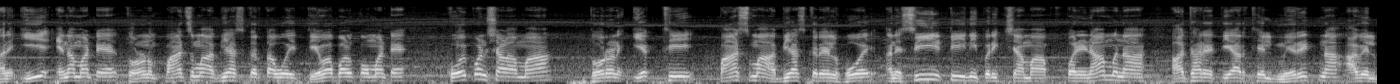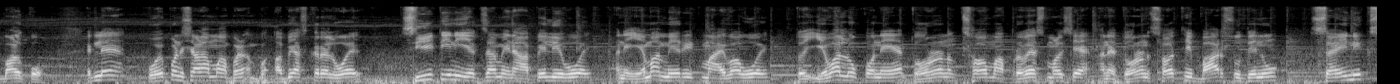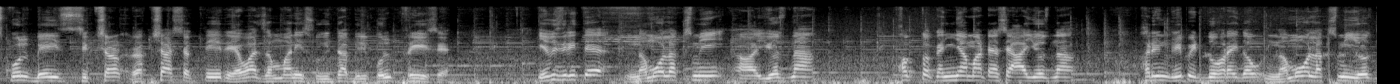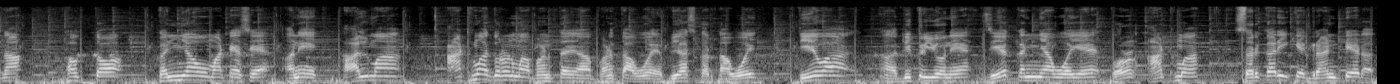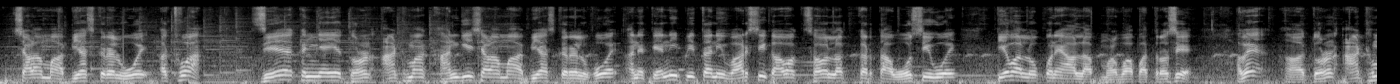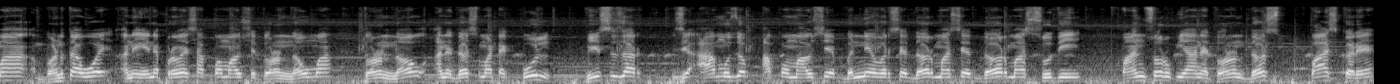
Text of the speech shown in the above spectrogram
અને એ એના માટે ધોરણ પાંચમાં અભ્યાસ કરતા હોય તેવા બાળકો માટે કોઈપણ શાળામાં ધોરણ એકથી પાંચમાં અભ્યાસ કરેલ હોય અને સીઈટીની પરીક્ષામાં પરિણામના આધારે તૈયાર થયેલ મેરિટના આવેલ બાળકો એટલે કોઈપણ શાળામાં અભ્યાસ કરેલ હોય સીઈટીની એક્ઝામ એણે આપેલી હોય અને એમાં મેરિટમાં આવ્યા હોય, તો એવા લોકોને ધોરણ છમાં પ્રવેશ મળશે અને ધોરણ છથી બાર સુધીનું સૈનિક સ્કૂલ બેઝ શિક્ષણ રક્ષા શક્તિ રહેવા જમવાની સુવિધા બિલકુલ ફ્રી છે. એવી જ રીતે નમોલક્ષ્મી યોજના ફક્ત કન્યા માટે છે આ યોજના. ફરીને રિપીટ દોહરાઈ દઉં. નમો લક્ષ્મી યોજના ફક્ત કન્યાઓ માટે છે અને હાલમાં આઠમા ધોરણમાં ભણતા ભણતા હોય, અભ્યાસ કરતા હોય તેવા દીકરીઓને જે કન્યાઓએ ધોરણ આઠમાં સરકારી કે ગ્રાન્ટેડ શાળામાં અભ્યાસ કરેલ હોય અથવા જે કન્યાએ ધોરણ આઠમાં ખાનગી શાળામાં અભ્યાસ કરેલ હોય અને તેની પિતાની વાર્ષિક આવક છ લાખ કરતાં ઓછી હોય તેવા લોકોને આ લાભ મળવાપાત્ર છે. હવે ધોરણ આઠમાં ભણતા હોય અને એને પ્રવેશ આપવામાં આવશે ધોરણ નવમાં ધોરણ નવ અને દસ માટે કુલ વીસ હજાર જે આ મુજબ આપવામાં આવશે. બંને વર્ષે દર માસે દર માસ સુધી પાંચસો રૂપિયા અને ધોરણ દસ પાસ કરે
